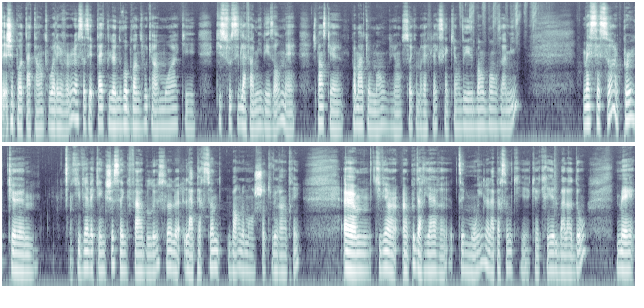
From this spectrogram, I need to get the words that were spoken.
Je sais pas, ta tante, whatever. Ça, c'est peut-être le Nouveau-Brunswick en moi qui, qui soucie de la famille des autres, mais je pense que pas mal tout le monde, ils ont ça comme réflexe quand ils ont des bons, bons amis. Mais c'est ça un peu que qui vient avec Anxious and Fabulous, là, la personne, bon, là, mon chat qui veut rentrer, euh, qui vient un, peu derrière, euh, tu sais, moi, la personne qui, qui, a créé le balado. Mais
